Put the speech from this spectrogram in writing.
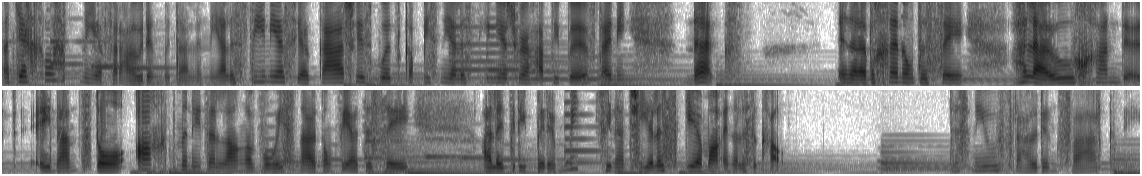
dat jy glad nie 'n verhouding met hulle nie. Hulle stuur nie eens vir jou Kersfees boodskapies nie, hulle stuur nie eens vir jou happy birthday nie. Niks. En hulle begin om te sê, "Hallo, hoe gaan dit?" En dan staan 8 minute lange voice note om vir jou te sê, hulle het hierdie piramide finansiële skema en hulle soek geld. Dis nie hoe verhoudings werk nie.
